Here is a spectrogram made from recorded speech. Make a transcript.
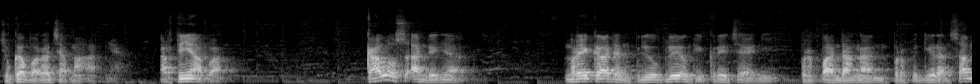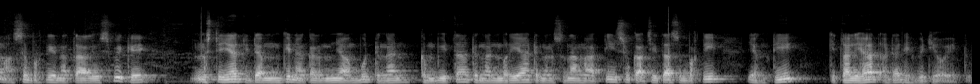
juga para jamaatnya. Artinya apa? Kalau seandainya mereka dan beliau-beliau di gereja ini berpandangan, berpikiran sama seperti Natalius Pigai, mestinya tidak mungkin akan menyambut dengan gembira, dengan meriah, dengan senang hati, sukacita seperti yang di kita lihat ada di video itu.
